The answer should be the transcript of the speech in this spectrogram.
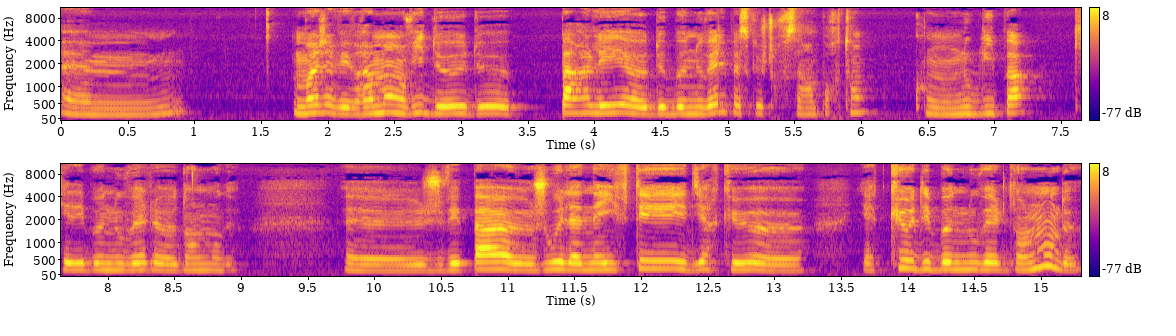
Euh, moi, j'avais vraiment envie de, de parler de bonnes nouvelles parce que je trouve ça important qu'on n'oublie pas qu'il y a des bonnes nouvelles dans le monde. Je vais pas jouer la naïveté et dire que il y a que des bonnes nouvelles dans le monde.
